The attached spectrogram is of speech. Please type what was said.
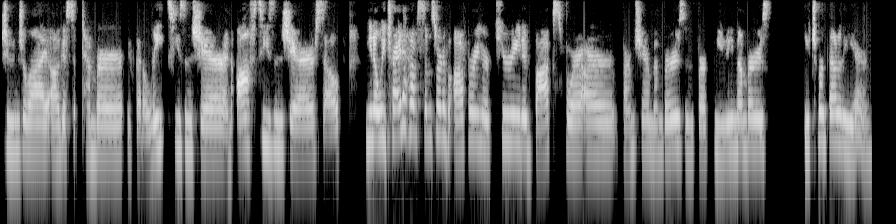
June, July, August, September. We've got a late season share, an off season share. So, you know, we try to have some sort of offering or curated box for our farm share members and for our community members each month out of the year.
